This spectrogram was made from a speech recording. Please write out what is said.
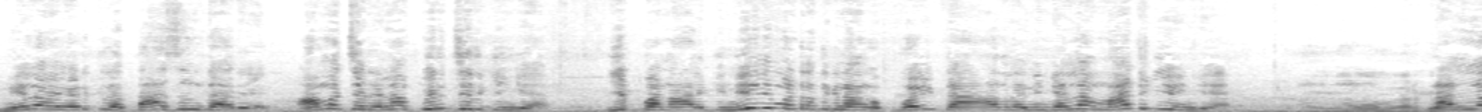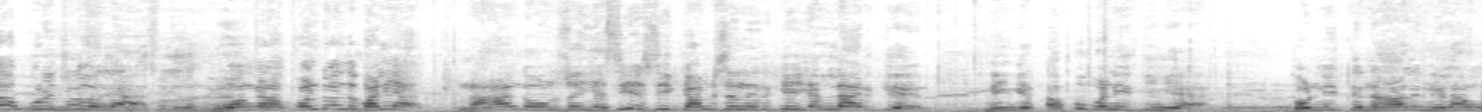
நிலம் எடுக்கிற தாசில்தார் அமைச்சர் எல்லாம் பிரிச்சிருக்கீங்க. இப்ப நாளைக்கு நீதிமன்றத்துக்கு நாங்க போயிட்டா அதுல நீங்க எல்லாம் மாட்டிக்குவீங்க. நல்லா புரிஞ்சுக்கோங்க. உங்களை கொண்டு வந்து பலியா நாங்க ஒன்று எஸ்சி எஸ்சி கமிஷன் இருக்கு எல்லாம் இருக்கு. நீங்க தப்பு பண்ணிருக்கீங்க. தொண்ணூத்தி நாலு நிலம்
